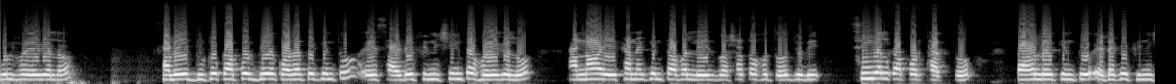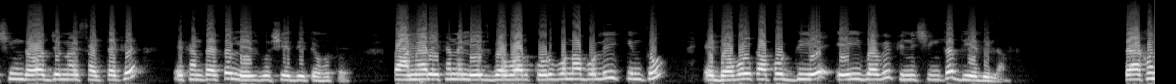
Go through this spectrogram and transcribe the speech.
গুল হয়ে গেল। আর এই দুটো কাপড় দিয়ে করাতে কিন্তু এই সাইডের ফিনিশিংটা হয়ে গেল। আর না এখানে কিন্তু আবার লেস বসাতে হতো, যদি সিঙ্গেল কাপড় থাকতো। তাহলে কিন্তু এটাকে ফিনিশিং দেওয়ার জন্য এই সাইডটাকে এখানটা একটা লেজ বসিয়ে দিতে হতো। তো আমি আর এখানে লেজ ব্যবহার করব না বলেই কিন্তু এই ডবল কাপড় দিয়ে এইভাবে ফিনিশিংটা দিয়ে দিলাম। তো এখন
